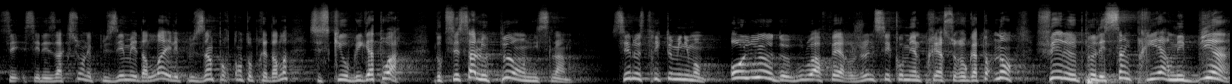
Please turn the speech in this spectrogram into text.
C'est les actions les plus aimées d'Allah et les plus importantes auprès d'Allah. C'est ce qui est obligatoire. Donc c'est ça le peu en islam. C'est le strict minimum. Au lieu de vouloir faire je ne sais combien de prières surrogatoires, non, fais le peu, les cinq prières, mais bien,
